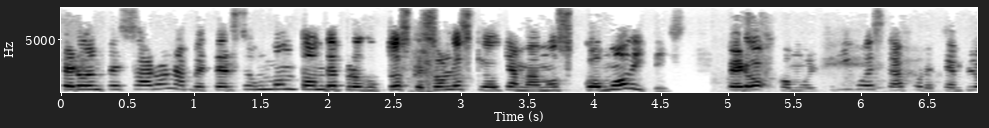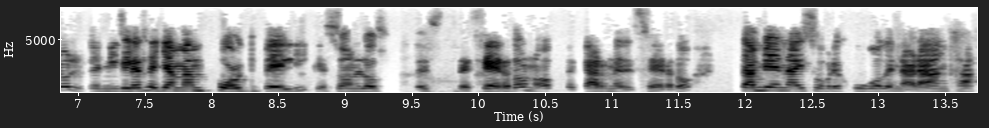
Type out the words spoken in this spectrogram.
pero empezaron a meterse un montón de productos que son los que hoy llamamos commodities. Pero como el trigo está, por ejemplo, en inglés le llaman pork belly, que son los de, cerdo, ¿no? De carne de cerdo. También hay sobre jugo de naranja.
